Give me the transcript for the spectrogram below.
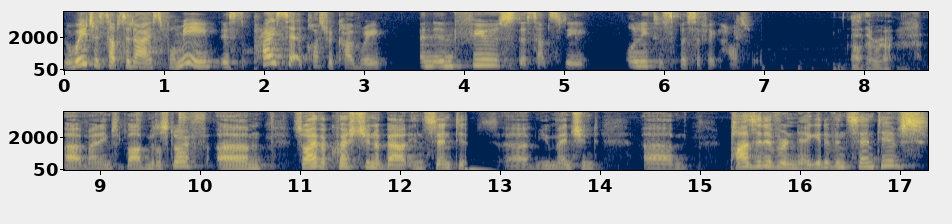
The way to subsidize for me is price it at cost recovery and infuse the subsidy only to specific household. Oh, there we are. Uh, my name's Bob Middlesdorf. Um, so I have a question about incentives. Uh, you mentioned um, positive or negative incentives.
